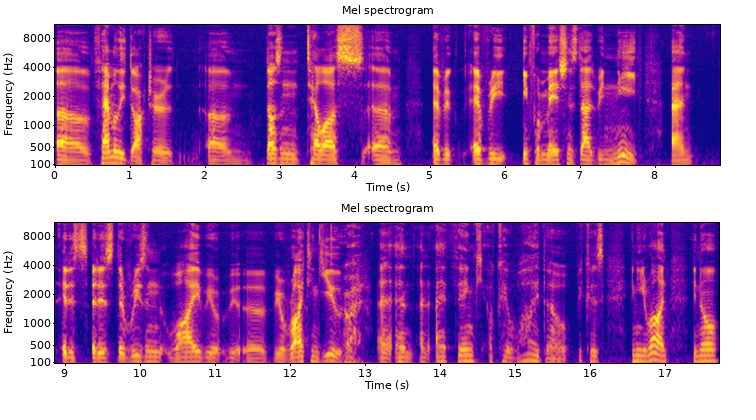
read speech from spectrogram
uh, family doctor um, doesn't tell us um, every every informations that we need. And it is it is the reason why we're we, uh, we're writing you. Right. and, and and I think okay why though? Because in Iran you know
